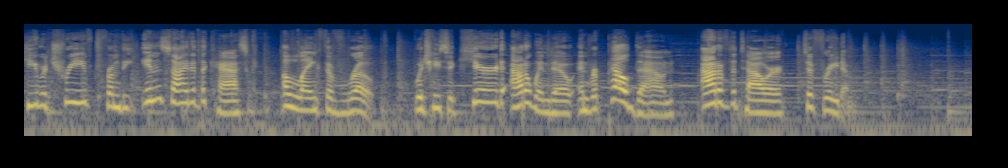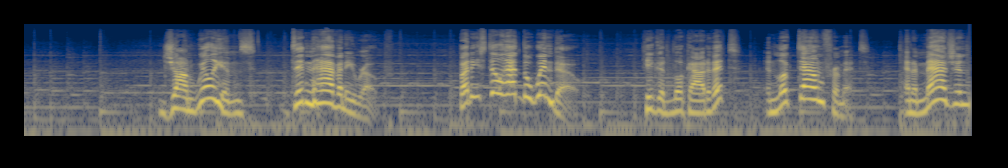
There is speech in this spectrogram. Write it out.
he retrieved from the inside of the cask a length of rope, which he secured out a window and rappelled down out of the tower to freedom. John Williams didn't have any rope, but he still had the window. He could look out of it and look down from it and imagine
